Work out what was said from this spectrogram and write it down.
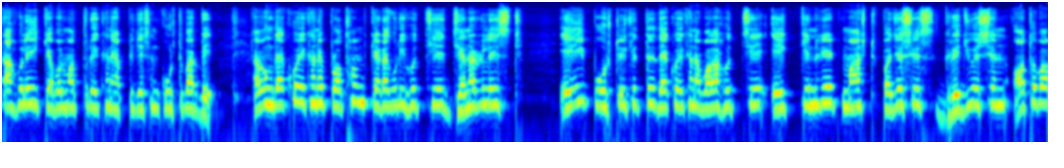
তাহলেই কেবলমাত্র এখানে অ্যাপ্লিকেশন করতে পারবে। এবং দেখো এখানে প্রথম ক্যাটাগরি হচ্ছে জেনারেলিস্ট এই পোস্টের ক্ষেত্রে দেখো এখানে বলা হচ্ছে এই ক্যান্ডিডেট মাস্ট পজেসেস গ্র্যাজুয়েশন অথবা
